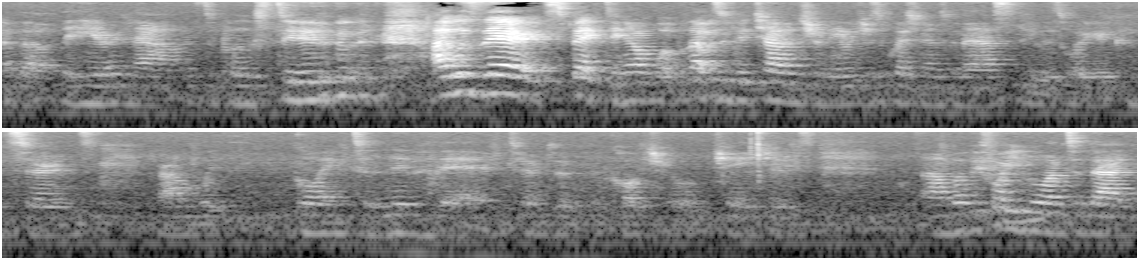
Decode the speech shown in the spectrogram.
about the here and now as opposed to. I was there expecting. Well, that was a big challenge for me, which is a question I was going to ask you: is what are your concerns um, with going to live there in terms of the cultural changes? Um, but before you go on to that,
